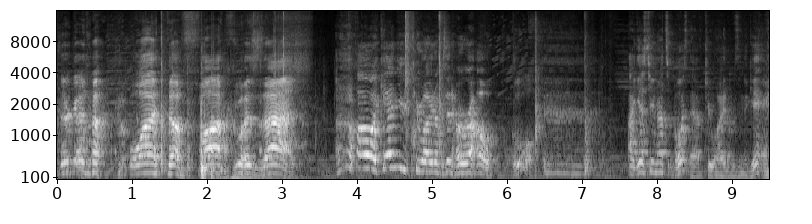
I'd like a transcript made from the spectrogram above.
they're good. what the fuck was that? oh, I can use two items in a row. Cool. I guess you're not supposed to have two items in the game.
